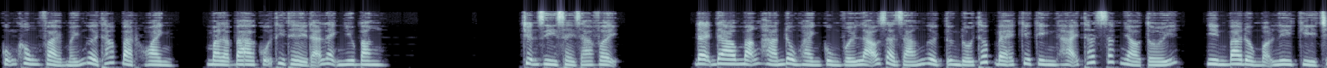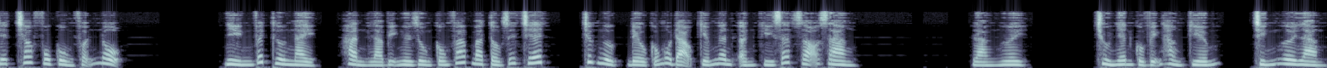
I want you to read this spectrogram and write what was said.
cũng không phải mấy người thác bạt hoành, mà là ba cỗ thi thể đã lạnh như băng. Chuyện gì xảy ra vậy? Đại đao mãng hán đồng hành cùng với lão giả dáng người tương đối thấp bé kia kinh hãi thất sắc nhào tới, nhìn ba đồng bọn ly kỳ chết chóc vô cùng phẫn nộ. Nhìn vết thương này, hẳn là bị người dùng công pháp ma tộc giết chết, trước ngực đều có một đạo kiếm ngân ấn ký rất rõ ràng. Là ngươi, chủ nhân của Vĩnh Hằng Kiếm, chính ngươi làm.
